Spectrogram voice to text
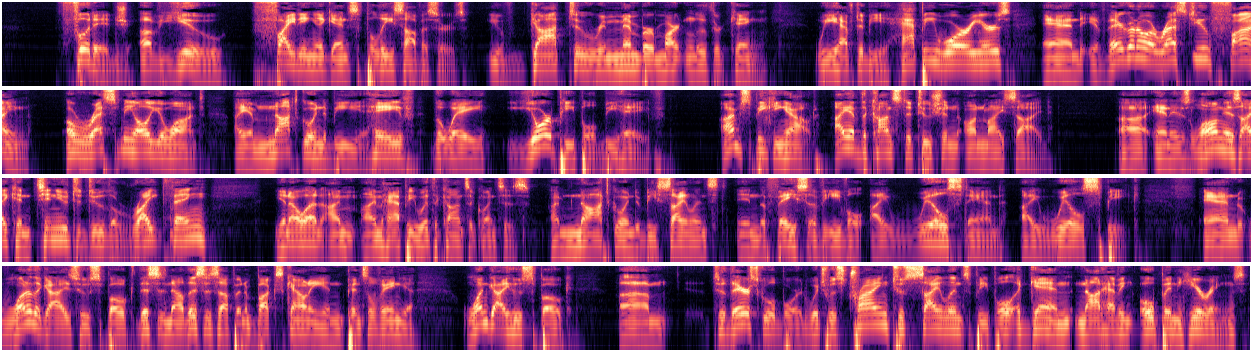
footage of you fighting against police officers. You've got to remember Martin Luther King. We have to be happy warriors, and if they're going to arrest you, fine. Arrest me all you want. I am not going to behave the way your people behave. I'm speaking out. I have the Constitution on my side. Uh, and as long as I continue to do the right thing, you know what? I'm, I'm happy with the consequences. I'm not going to be silenced in the face of evil. I will stand. I will speak. And one of the guys who spoke, this is now, this is up in Bucks County in Pennsylvania. One guy who spoke, um, to their school board, which was trying to silence people, again, not having open hearings,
